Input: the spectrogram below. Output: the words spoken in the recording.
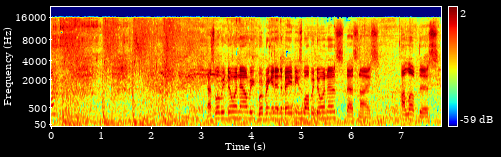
That's what we're doing now? We, we're bringing in the babies while we're doing this? That's nice. I love this.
